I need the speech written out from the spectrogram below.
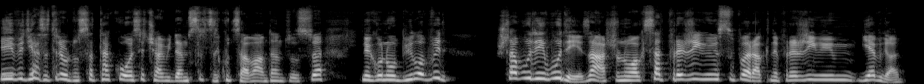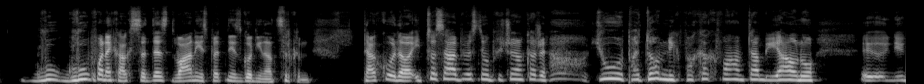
e, vidi, ja se trenutno sad tako osjećam i da mi srce kuca vam tam to sve, nego ono bilo, vidi, šta bude i bude, znaš, ono, ako sad preživim, super, ako ne preživim, jebi ga, glu, glupo nekako sa 10, 12, 15 godina crknem. Tako da, i to sam bio s pričao, ona kaže, ah, juj, pa Dominik, pa kak vam tam, ja ono, e,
